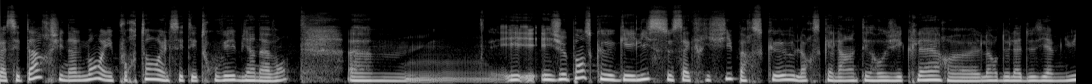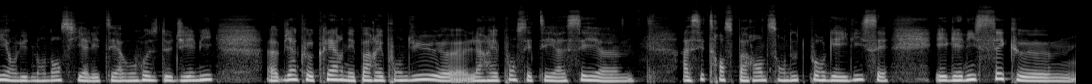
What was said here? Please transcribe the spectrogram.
assez tard finalement, et pourtant elle s'était trouvée bien avant. Euh, et, je pense que Gaylis se sacrifie parce que lorsqu'elle a interrogé Claire euh, lors de la deuxième nuit en lui demandant si elle était amoureuse de Jamie, euh, bien que Claire n'ait pas répondu, la réponse était assez assez transparente sans doute pour Gaylis. Et, et sait que,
